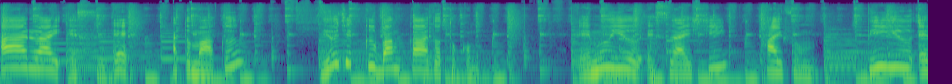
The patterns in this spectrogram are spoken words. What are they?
Risa アットマークミュージックバンカー .com music ハイフン bunker.com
